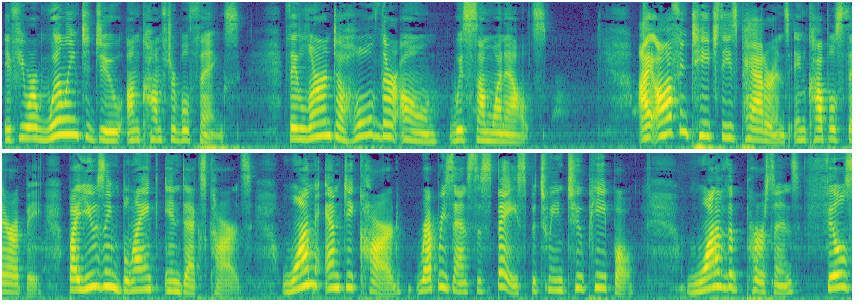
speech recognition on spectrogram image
if you are willing to do uncomfortable things. They learn to hold their own with someone else. I often teach these patterns in couples therapy by using blank index cards. One empty card represents the space between two people. One of the persons fills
